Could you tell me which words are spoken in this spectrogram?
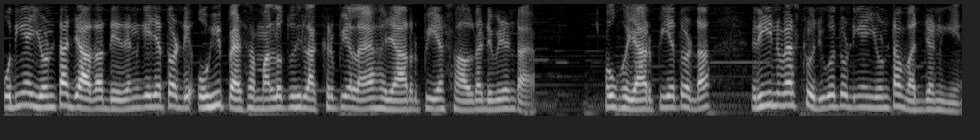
ਉਹਦੀਆਂ ਯੂਨਿਟਾਂ ਜ਼ਿਆਦਾ ਦੇ ਦੇਣਗੇ ਜਾਂ ਤੁਹਾਡੇ ਉਹੀ ਪੈਸਾ, ਮੰਨ ਲਓ ਤੁਸੀਂ ਲੱਖ ਰੁਪਇਆ ਲਾਇਆ 1000 ਰੁਪਇਆ ਸਾਲ ਦਾ ਡਿਵੀਡੈਂਡ ਆਇਆ, ਉਹ 1000 ਰੁਪਇਆ ਤੁਹਾਡਾ ਰੀਇਨਵੈਸਟ ਹੋ ਜਾਊਗਾ ਤੁਹਾਡੀਆਂ ਯੂਨਿਟਾਂ ਵੱਧ ਜਾਣਗੀਆਂ,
